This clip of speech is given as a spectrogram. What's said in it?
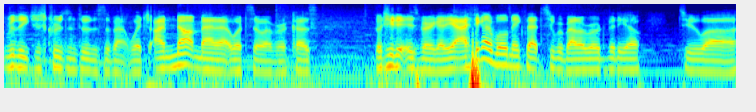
really just cruising through this event, which I'm not mad at whatsoever, because Gogeta is very good. Yeah, I think I will make that Super Battle Road video to, uh,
